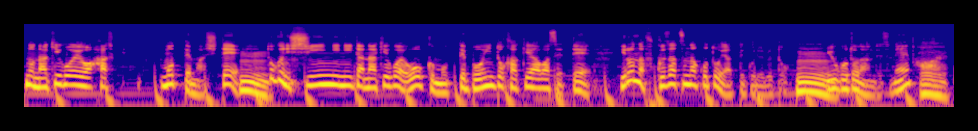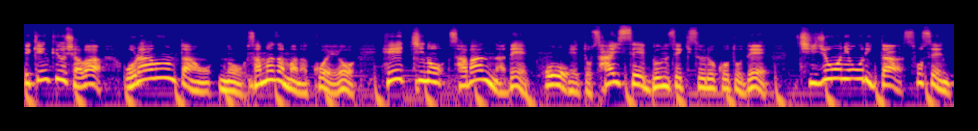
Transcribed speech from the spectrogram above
の鳴き声をは持ってまして、うん特に子音に似た鳴き声を多く持って母音と掛け合わせていろんな複雑なことをやってくれるとうんいうことなんですね。はい。で研究者はオランウータンのさまざまな声を平地のサバンナで、えっと再生分析することで地上に降りた祖先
